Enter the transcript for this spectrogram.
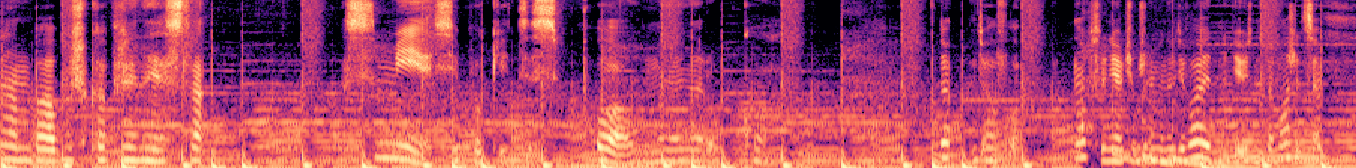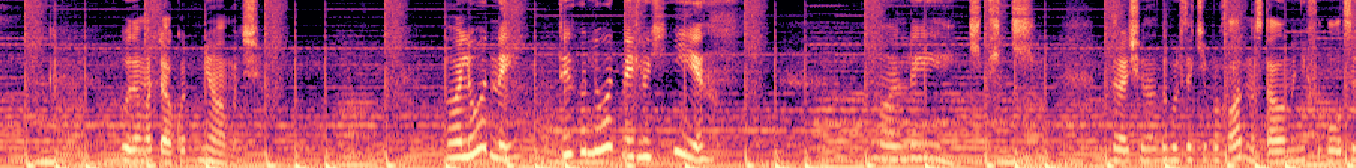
Нам бабушка принесла смесі, поки ти спав у мене на руках. Да, давай. Ну, свинячок вже не надівають, надіюсь, не дамажиться. Будемо так от нямить. Голодний? Ти голодний, Люї? Маленький такий. До речі, на доволі таки прохладно стало, мені футболці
